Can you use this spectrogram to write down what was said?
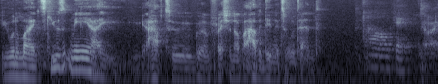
you wouldn't mind excusing me? I have to go and freshen up. I have a dinner to attend. Oh, okay. All right.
